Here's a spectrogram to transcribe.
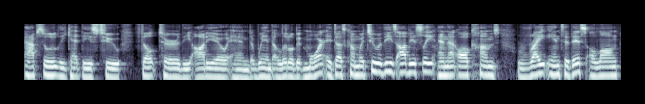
absolutely get these to filter the audio and wind a little bit more. It does come with two of these, obviously, and that all comes right into this along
